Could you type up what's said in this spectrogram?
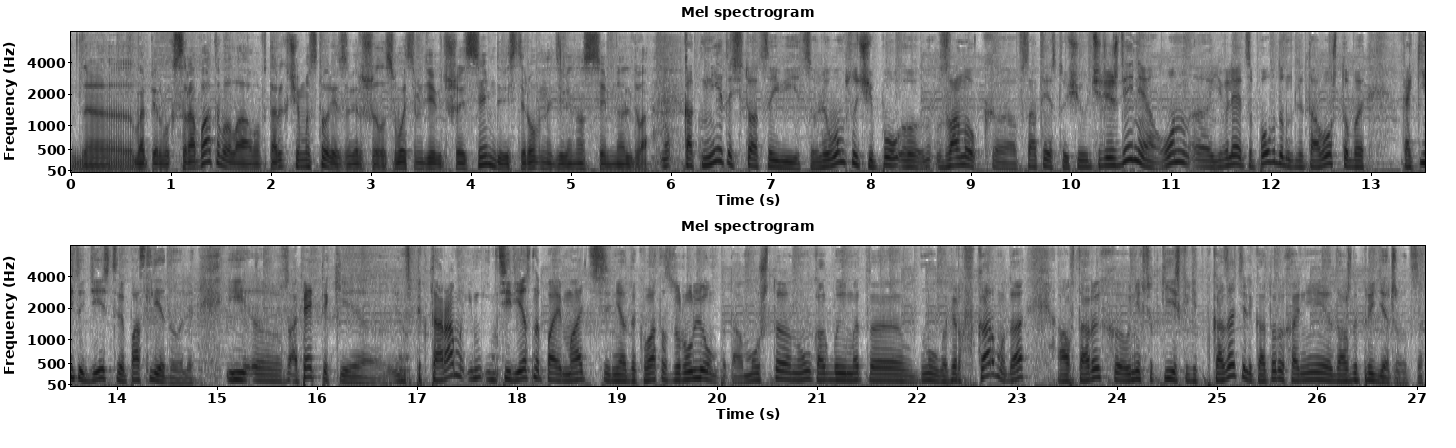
э, во-первых, срабатывало, а во-вторых, чем история завершилась. 8 9 6 7 200 ровно 9702. Ну, как мне эта ситуация видится, в любом случае по, э, звонок э, в соответствующее учреждение, он э, является поводом для того, чтобы какие-то действия последовали. И, э, опять-таки, инспекторам им интересно поймать неадеквата за рулем, потому что, ну, как бы им это, ну, во-первых, в карму, да, а во-вторых, у них все-таки есть какие-то показатели, которых они должны придерживаться.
